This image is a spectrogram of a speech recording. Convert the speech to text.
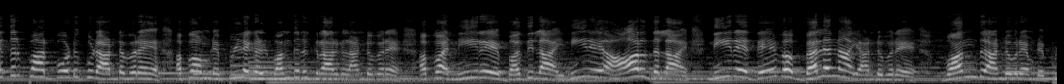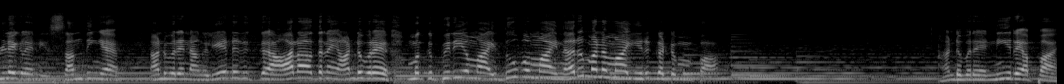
எதிர்பார்ப்போடு கூட ஆண்டவரே அப்பா உம்முடைய பிள்ளைகள் வந்திருக்கிறார்கள் ஆண்டவரே. அப்பா நீரே பதிலாய் நீரே ஆறுதலாய் நீரே தேவ பலனாய் ஆண்டவரே. வந்து ஆண்டவரே நம்முடைய பிள்ளைகளை நீ சந்திங்க. ஆண்டவரே நாங்கள் ஏறெடுக்கிற ஆராதனை ஆண்டவரே உமக்கு பிரியமாய் தூபமாய் நறுமணமாய் இருக்கட்டும்ப்பா. ஆண்டவரே நீரே அப்பா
